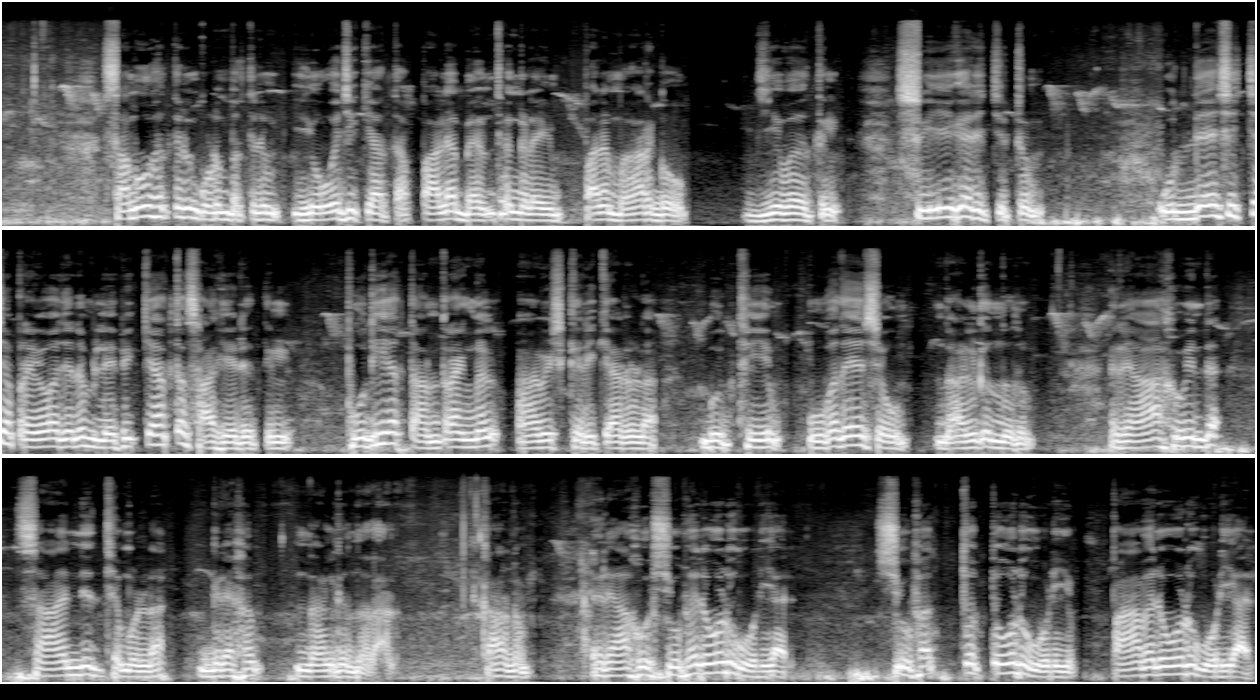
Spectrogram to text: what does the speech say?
സമൂഹത്തിനും കുടുംബത്തിനും യോജിക്കാത്ത പല ബന്ധങ്ങളെയും പല മാർഗവും ജീവിതത്തിൽ സ്വീകരിച്ചിട്ടും ഉദ്ദേശിച്ച പ്രയോജനം ലഭിക്കാത്ത സാഹചര്യത്തിൽ പുതിയ തന്ത്രങ്ങൾ ആവിഷ്കരിക്കാനുള്ള ബുദ്ധിയും ഉപദേശവും നൽകുന്നതും രാഹുവിന്റെ സാന്നിധ്യമുള്ള ഗ്രഹം നൽകുന്നതാണ്. കാരണം രാഹു ശുഭനോട് കൂടിയാൽ ശുഭത്വത്തോടു കൂടിയും കൂടിയാൽ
